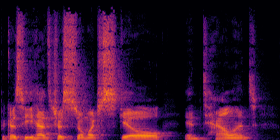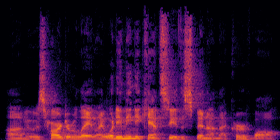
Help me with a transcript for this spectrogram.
because he had just so much skill and talent. Um, it was hard to relate. Like, what do you mean you can't see the spin on that curveball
